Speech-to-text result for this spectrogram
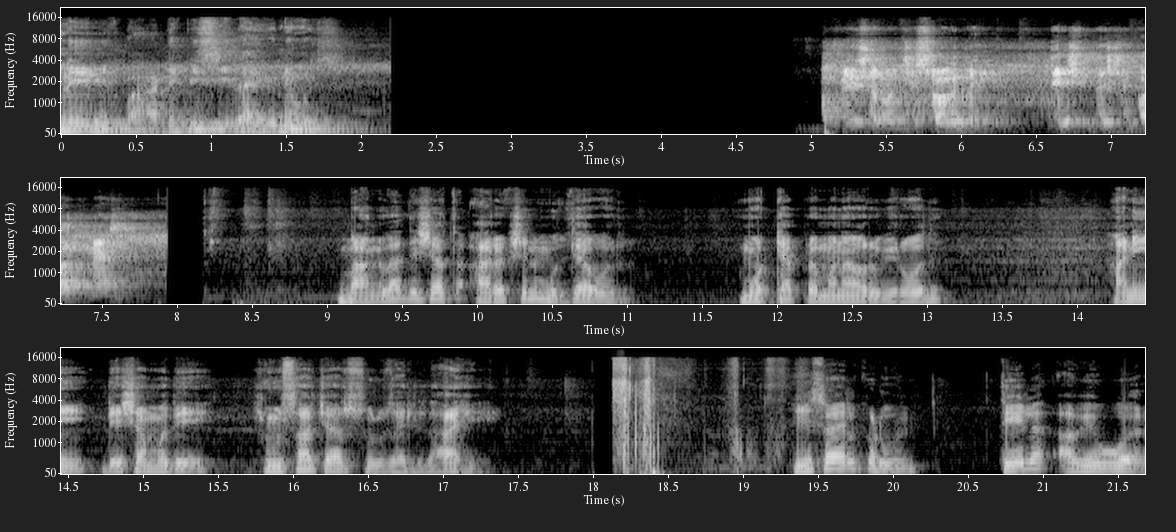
नियमित पहा D B C live news आपले सर्वांचे स्वागत आहे. देश बातम्या. बांगलादेशात आरक्षण मुद्द्यावर मोठ्या प्रमाणावर विरोध आणि देशामध्ये हिंसाचार सुरू झालेला आहे. इस्रायलकडून तेल अवेववर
